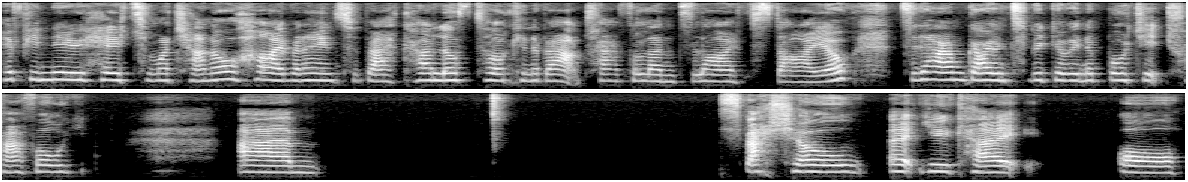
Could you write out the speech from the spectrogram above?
if you're new here to my channel, hi, my name's Rebecca. I love talking about travel and lifestyle. Today I'm going to be doing a budget travel um, special at UK or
